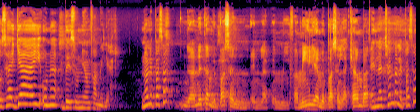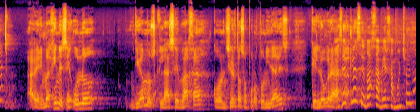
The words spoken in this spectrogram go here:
O sea, ya hay una desunión familiar. ¿No le pasa? la neta me pasa en, en la- en mi familia, me pasa en la chamba. ¿En la chamba le pasa? A ver, imagínense, uno, digamos, clase baja con ciertas oportunidades que logra... Hacer clase baja viaja mucho, ¿no?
